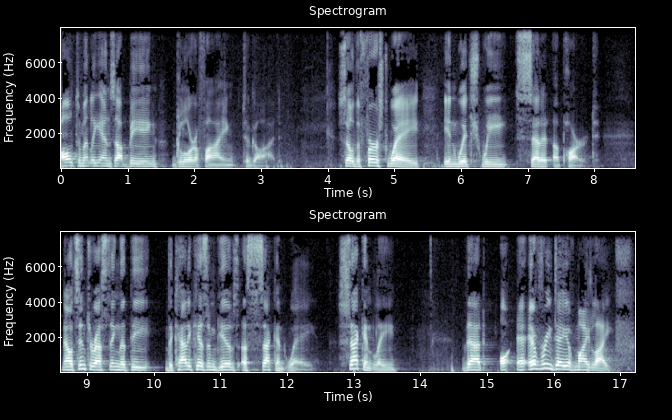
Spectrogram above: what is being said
ultimately ends up being glorifying to God. So, the first way in which we set it apart. Now, it's interesting that the, the Catechism gives a second way. Secondly, that every day of my life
